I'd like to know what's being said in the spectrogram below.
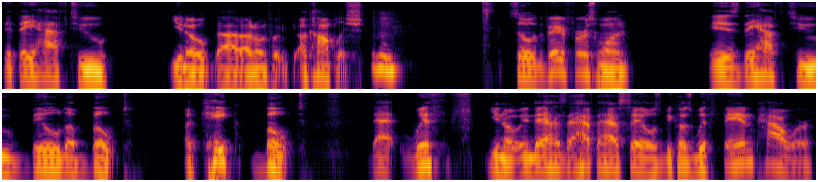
that they have to you know uh, i don't know if accomplish. Mhm. so the very first one is they have to build a boat a cake boat that with you know and they has to have to have sails because with fan power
